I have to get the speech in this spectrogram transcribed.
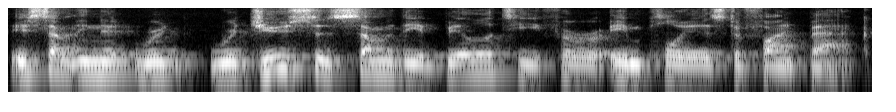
is something that re reduces some of the ability for employers to fight back.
